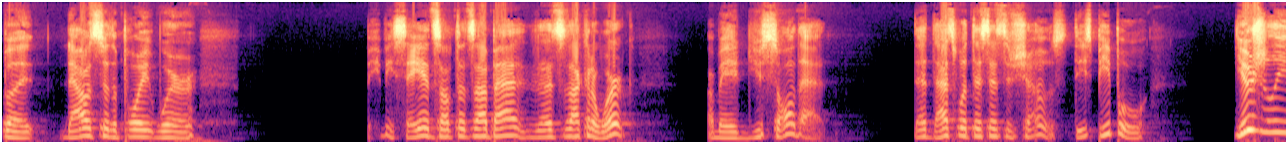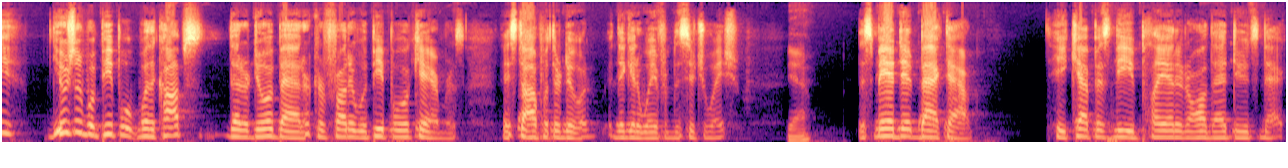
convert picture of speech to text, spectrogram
But now it's to the point where maybe saying something's not bad, that's not going to work. I mean, you saw that. That that's what this instance shows. These people usually usually when people when the cops that are doing bad are confronted with people with cameras, they stop what they're doing. They get away from the situation. Yeah. This man didn't back down. He kept his knee planted on that dude's neck.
